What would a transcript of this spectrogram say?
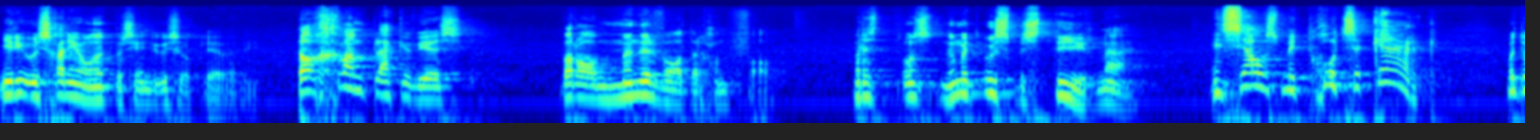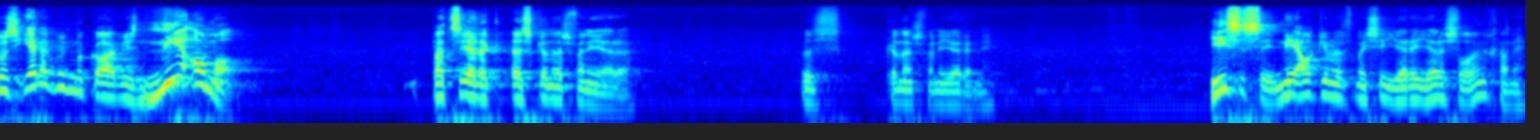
hierdie oes gaan nie 100% oes oplewer nie. Daar gaan plekke wees waar daar minder water gaan val. Maar dis ons noem dit oesbestuur, né? En selfs met God se kerk moet ons eerlik met mekaar wees. Nie almal wat sê hulle is kinders van die Here. Is kinders van die Here nie. Jesus sê, nie elkeen wat vir my sê Here, Here sal ingaan nie.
